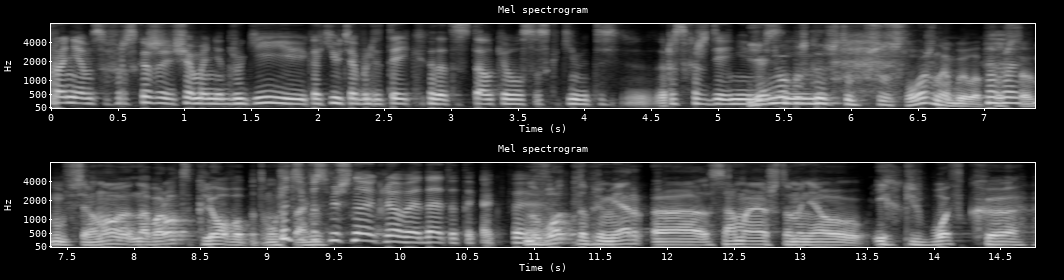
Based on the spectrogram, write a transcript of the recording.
про немцев. Расскажи, чем они другие, какие у тебя были тейки, когда ты сталкивался с какими-то расхождениями? Я не могу сказать, что, что сложное было, потому ага. что ну, все равно, наоборот, клево, потому ну, что типа они смешное, клевое, да, это как бы... Ну вот, например, э, самое, что меня... Их любовь к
